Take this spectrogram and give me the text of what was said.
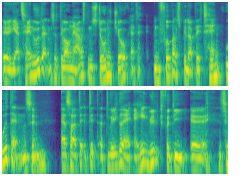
øh, ja, tage en uddannelse. Det var jo nærmest en stående joke, at en fodboldspiller vil tage en uddannelse. Mm Altså, det, det, hvilket er, er helt vildt, fordi øh, så,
